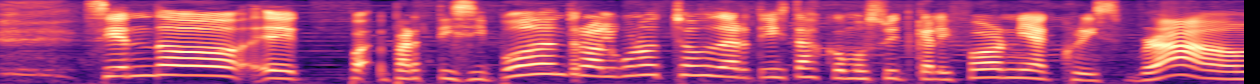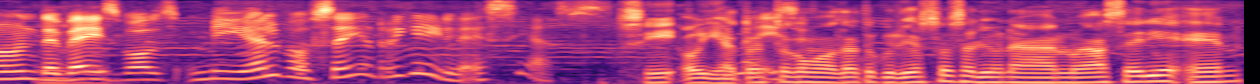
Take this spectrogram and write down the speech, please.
siendo eh, pa- participó dentro de algunos shows de artistas como Sweet California, Chris Brown, The Ujú. Baseballs, Miguel Bosé y Enrique Iglesias. Sí, oye, a ¿Qué todo esto como dato curioso salió una nueva serie en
